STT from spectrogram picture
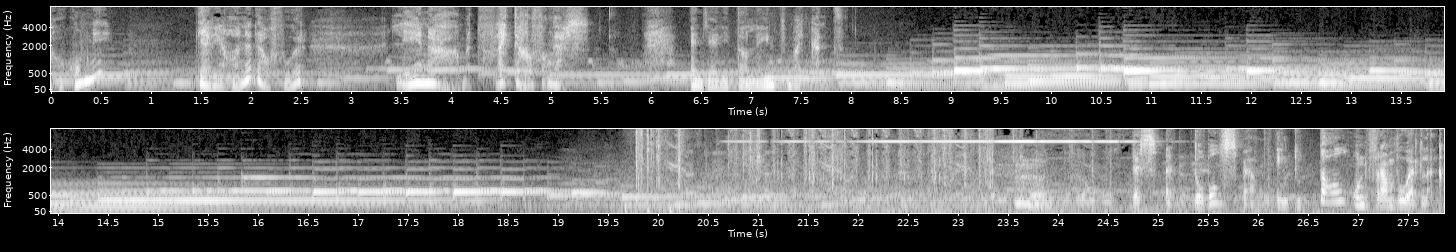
Hoekom nie? Jy het die hande daarvoor. Lenig met vlytige vingers. En jy het die talent, my kind. Dis 'n dobbelspel en totaal onverantwoordelik.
